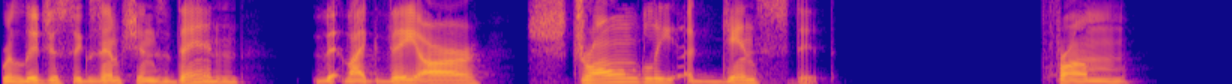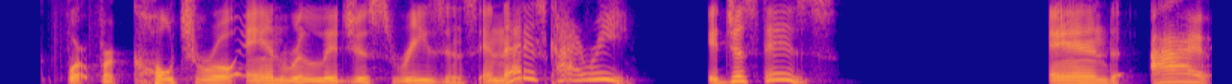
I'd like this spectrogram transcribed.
religious exemptions then, that, like they are strongly against it from for for cultural and religious reasons. And that is Kyrie. It just is. And I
